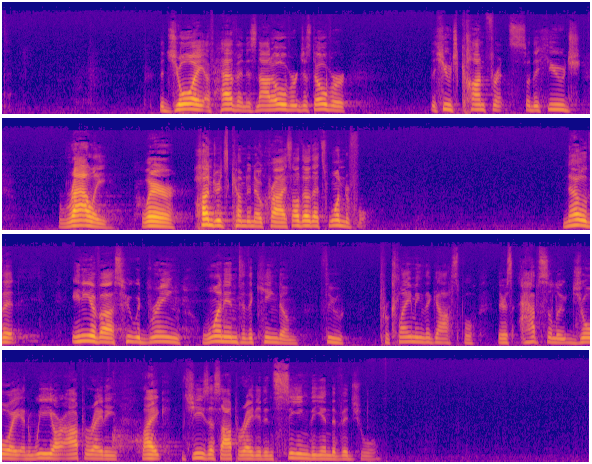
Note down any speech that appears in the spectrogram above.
The joy of heaven is not over just over the huge conference or the huge rally where hundreds come to know Christ, although that's wonderful know that any of us who would bring one into the kingdom through proclaiming the gospel, there's absolute joy, and we are operating like Jesus operated in seeing the individual.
